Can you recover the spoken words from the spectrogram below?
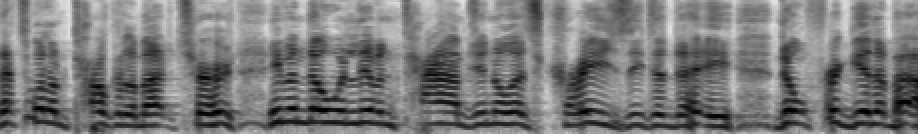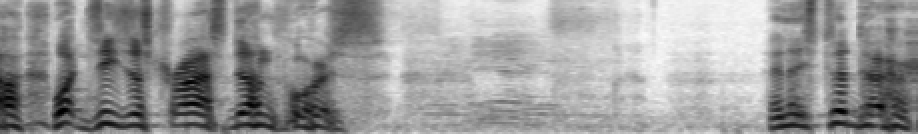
That's what I'm talking about, church. Even though we live in times, you know, it's crazy today, don't forget about what Jesus Christ done for us. And they stood there.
